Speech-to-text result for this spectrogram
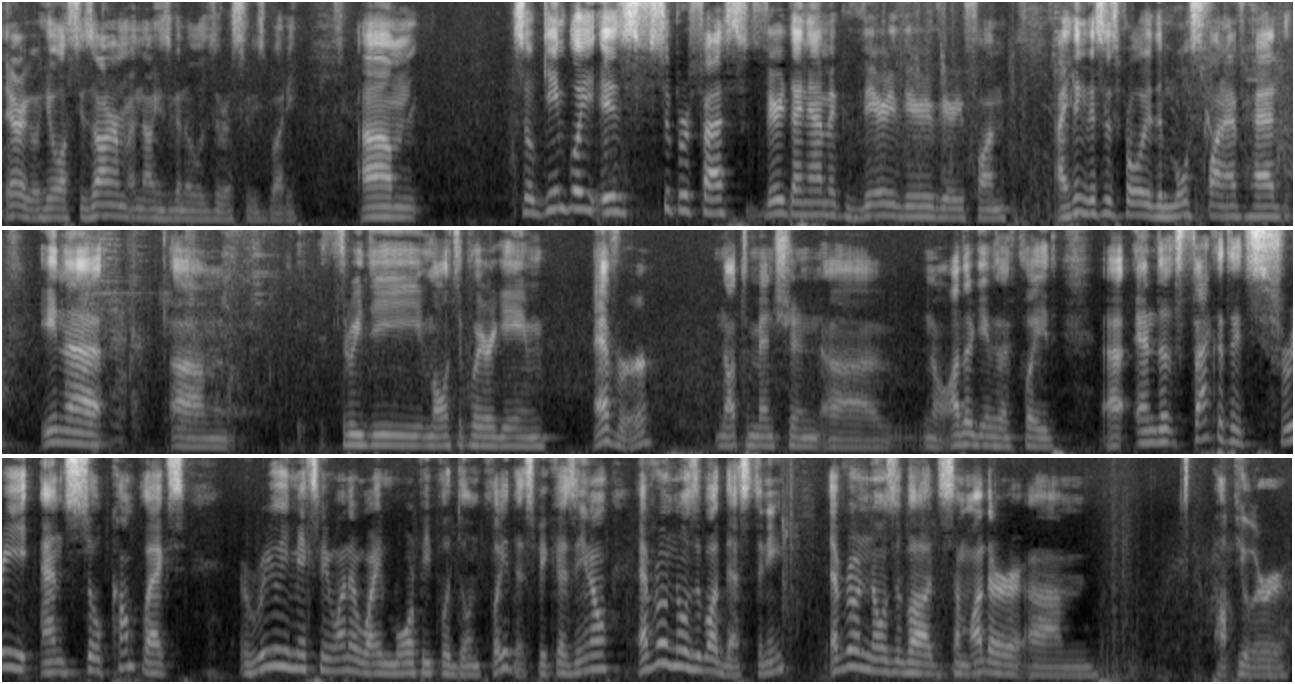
There we go. He lost his arm, and now he's gonna lose the rest of his body. Um, so gameplay is super fast, very dynamic, very, very, very fun. I think this is probably the most fun I've had in a um, 3D multiplayer game ever. Not to mention, uh, you know, other games I've played. Uh, and the fact that it's free and so complex really makes me wonder why more people don't play this. Because, you know, everyone knows about Destiny. Everyone knows about some other um, popular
